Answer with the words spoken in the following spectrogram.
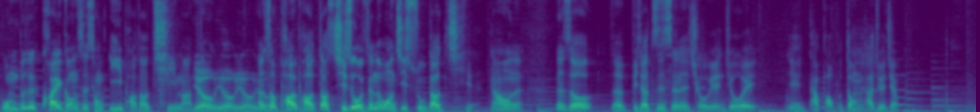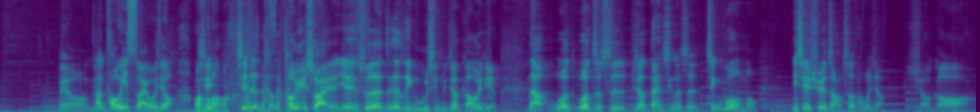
我们不是快攻是从一跑到七吗？有有有有。那时候跑一跑到，其实我真的忘记数到几。然后呢，那时候呃比较资深的球员就会，因为他跑不动，他就这样。没有，他头一甩我就。其其实头 头一甩，严叔的这个领悟性比较高一点。那我我只是比较担心的是，经过某一些学长的时候，他会讲小高啊，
